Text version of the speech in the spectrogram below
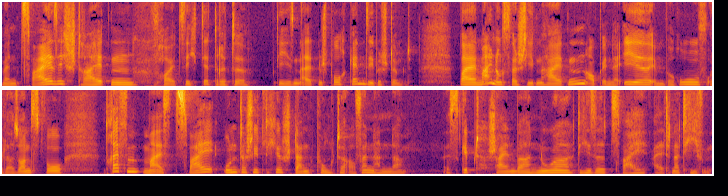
Wenn zwei sich streiten, freut sich der dritte. Diesen alten Spruch kennen Sie bestimmt. Bei Meinungsverschiedenheiten, ob in der Ehe, im Beruf oder sonst wo, treffen meist zwei unterschiedliche Standpunkte aufeinander. Es gibt scheinbar nur diese zwei Alternativen.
